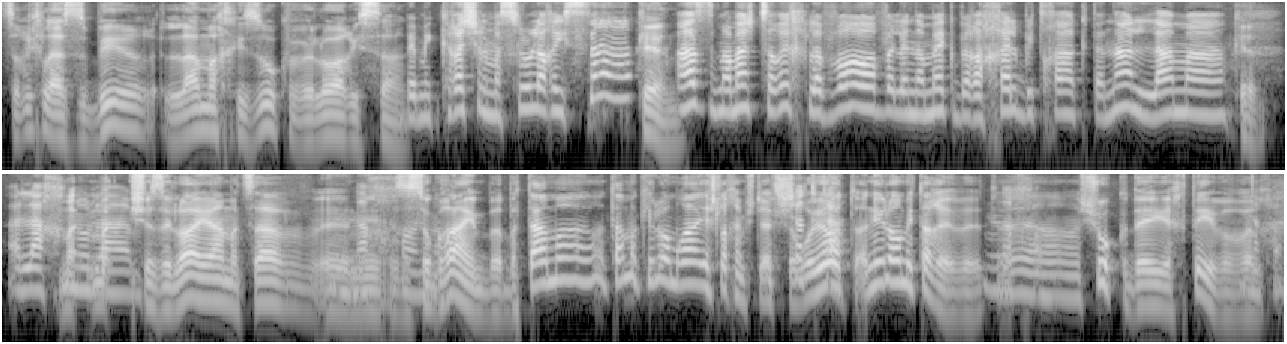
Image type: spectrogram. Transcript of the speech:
צריך להסביר למה חיזוק ולא הריסה. במקרה של מסלול הריסה, כן. אז ממש צריך לבוא ולנמק ברחל בתך הקטנה, למה כן. הלכנו ל... מה- שזה לא היה המצב, אה, נכון. זה סוגריים, בתמ"א, התמ"א כאילו אמרה, יש לכם שתי שתקה. אפשרויות, אני לא מתערבת. נכון. השוק די הכתיב, אבל נכון.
